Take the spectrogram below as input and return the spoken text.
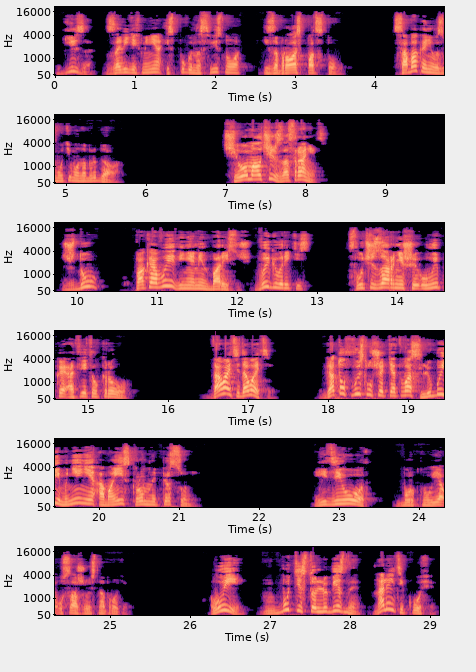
Гильза, завидев меня, испуганно свистнула и забралась под стол. Собака невозмутимо наблюдала. «Чего молчишь, засранец?» «Жду, пока вы, Вениамин Борисович, выговоритесь с лучезарнейшей улыбкой ответил Крылов. «Давайте, давайте. Готов выслушать от вас любые мнения о моей скромной персоне». «Идиот!» — буркнул я, усаживаясь напротив. «Луи, будьте столь любезны, налейте кофе.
